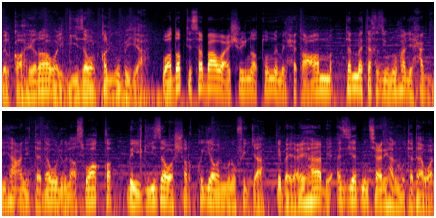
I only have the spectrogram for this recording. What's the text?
بالقاهرة والجيزة والقليوبية. وضبط 27 طن ملح طعام تم تخزينها لحجبها عن التداول بالأسواق بالجيزة والشرقية والمنوفية لبيعها بأزيد من سعرها المتداول.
